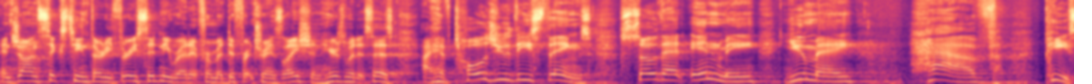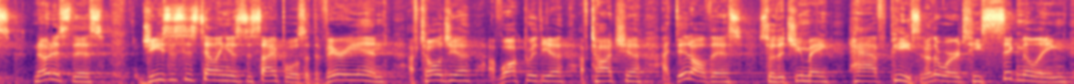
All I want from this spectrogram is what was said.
in John 16 33. Sydney read it from a different translation. Here's what it says I have told you these things so that in me you may have peace. Notice this Jesus is telling his disciples at the very end, I've told you, I've walked with you, I've taught you, I did all this so that you may have peace. In other words, he's signaling,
